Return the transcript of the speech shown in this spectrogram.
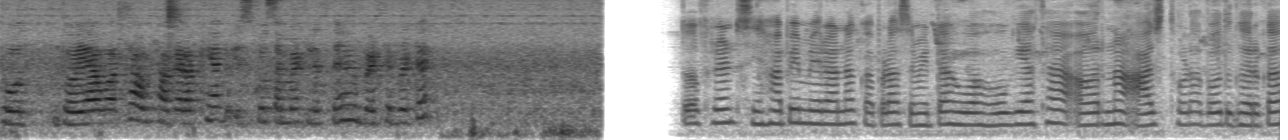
धो धोया हुआ था, उठा के रखे हैं तो इसको समेट लेते हैं, बैठे बैठे। तो फ्रेंड्स, यहाँ पे मेरा ना कपड़ा समेटा हुआ हो गया था और ना आज थोड़ा बहुत घर का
